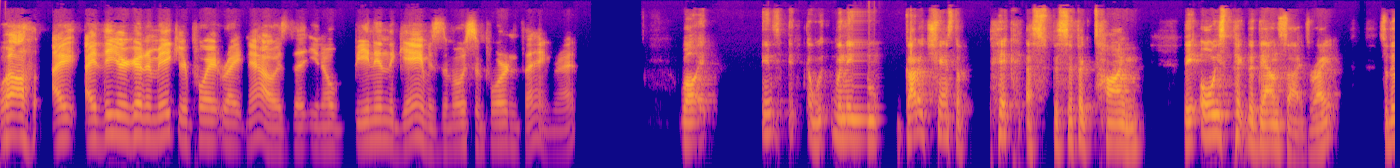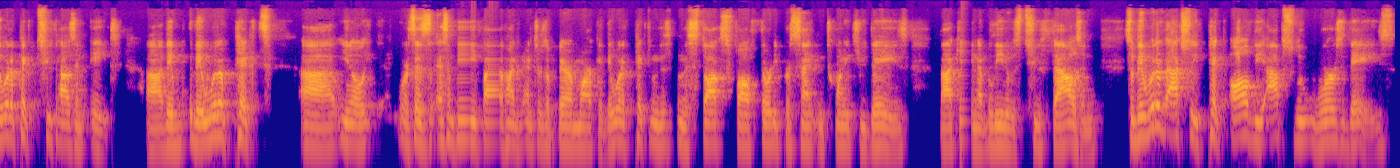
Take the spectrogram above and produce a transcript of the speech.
well i i think you're going to make your point right now is that you know being in the game is the most important thing right well it, it, when they got a chance to pick a specific time they always pick the downsides, right? So they would have picked 2008. Uh, they, they would have picked, uh, you know, where it says S&P 500 enters a bear market. They would have picked when, when the stocks fall 30% in 22 days back in, I believe it was 2000. So they would have actually picked all the absolute worst days,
